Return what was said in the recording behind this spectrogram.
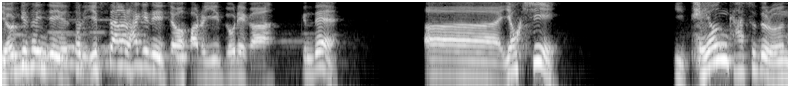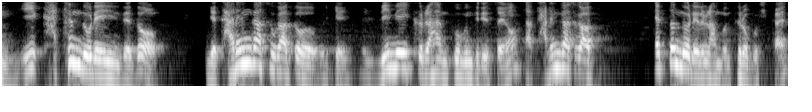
여기서 이제 서로 입상을 하게 되죠. 바로 이 노래가. 근데, 아, 역시 이 대형 가수들은 이 같은 노래인데도 이제 다른 가수가 또 이렇게 리메이크를 한 부분들이 있어요. 자, 다른 가수가 했던 노래를 한번 들어보실까요?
